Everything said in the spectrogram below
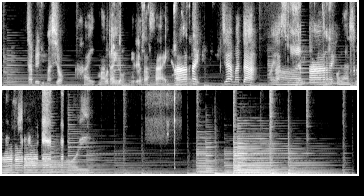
喋りましょう。はい、また読んでください。はい。じゃあまたおやすみなさい。おやすみなさい。thank you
